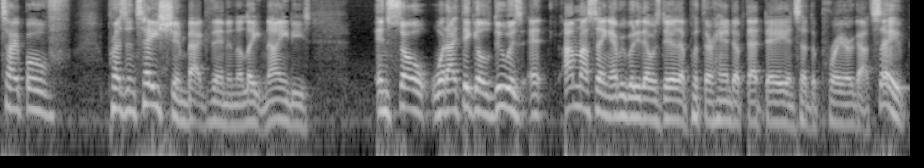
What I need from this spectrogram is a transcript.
type of presentation back then in the late '90s. And so what I think it'll do is, I'm not saying everybody that was there that put their hand up that day and said the prayer got saved.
